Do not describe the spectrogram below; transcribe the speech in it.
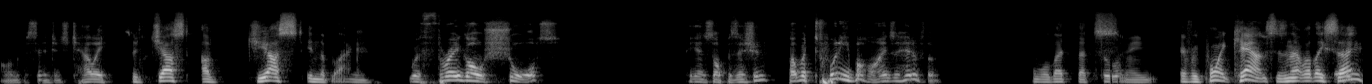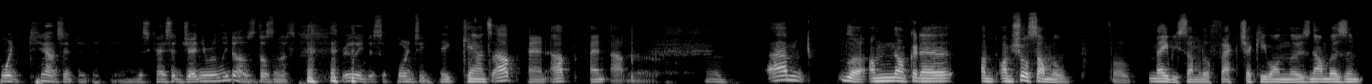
on the percentage tally. So just of just in the black. Mm. We're three goals short against opposition, but we're 20 behinds ahead of them. Well, that that's So- I mean every point counts, isn't that what they Every say? point counts. It, in this case, it genuinely does, doesn't it? Really disappointing. it counts up and up and up. Hmm. Um, look, I'm not gonna. I'm, I'm sure someone will. Well, maybe someone will fact check you on those numbers and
